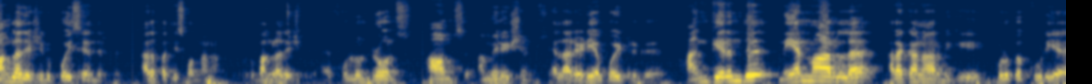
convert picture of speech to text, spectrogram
பங்களாதேஷுக்கு போய் சேர்ந்திருக்கு. அதை பற்றி சொன்னாங்க பங்களாதேஷ். ஃபுல்லும் ட்ரோன்ஸ் ஆர்ம்ஸ் அம்யூனிஷன்ஸ் எல்லாம் ரெடியாக போயிட்டு இருக்கு அங்கிருந்து மியான்மார்ல அரக்கான் ஆர்மிக்கு கொடுக்கக்கூடிய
